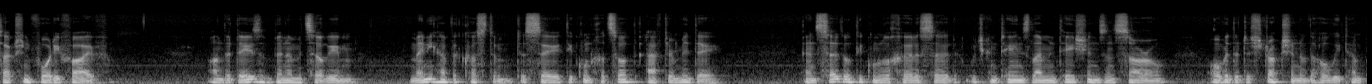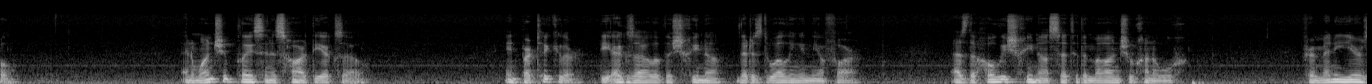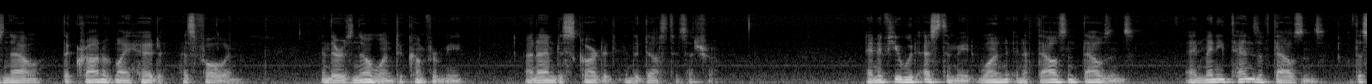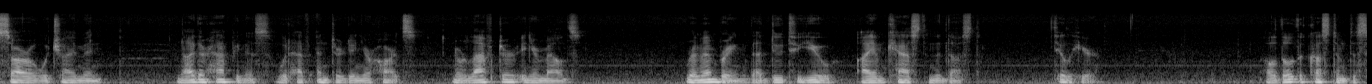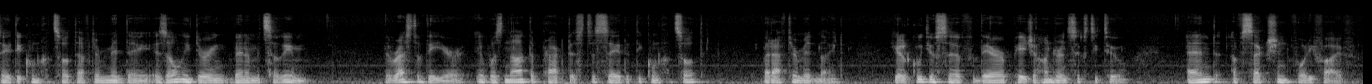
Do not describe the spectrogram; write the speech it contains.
Section 45. On the days of Bein HaMetzarim, many have the custom to say Tikkun Chatzot after midday, and Seto Tikkun Rachel said, which contains lamentations and sorrow over the destruction of the Holy Temple. And one should place in his heart the exile, in particular the exile of the Shekhinah that is dwelling in the Afar. As the Holy Shekhinah said to the Maran Shulchan Aruch, For many years now the crown of my head has fallen, and there is no one to comfort me, and I am discarded in the dust, etc. And if you would estimate one in a thousand thousands, and many tens of thousands, of the sorrow which I am in, neither happiness would have entered in your hearts, nor laughter in your mouths, remembering that due to you I am cast in the dust. Till here. Although the custom to say Tikkun Chatzot after midday is only during Bein HaMetzarim, the rest of the year it was not the practice to say the Tikkun Chatzot, but after midnight. Yalkut Yosef, there, page 162. End of section 45.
